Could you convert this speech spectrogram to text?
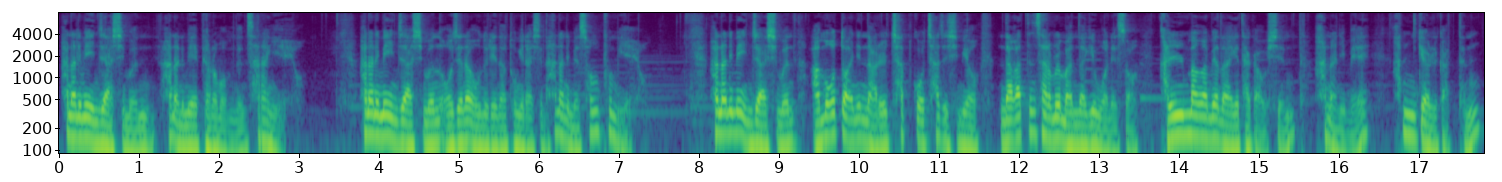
하나님의 인자하심은 하나님의 변함없는 사랑이에요. 하나님의 인자하심은 어제나 오늘이나 동일하신 하나님의 성품이에요. 하나님의 인자하심은 아무것도 아닌 나를 찾고 찾으시며 나 같은 사람을 만나기 원해서 갈망하며 나에게 다가오신 하나님의 한결같은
